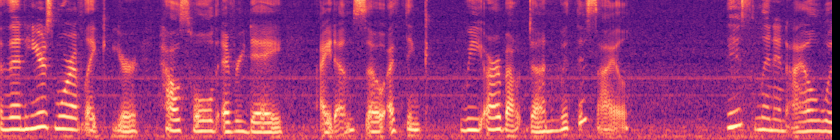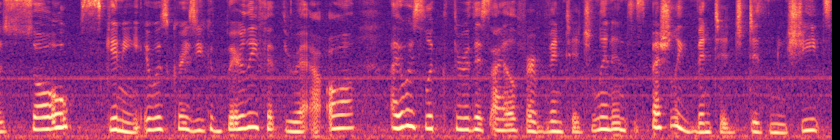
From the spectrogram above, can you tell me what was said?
And then here's more of like your household everyday items. So I think we are about done with this aisle. This linen aisle was so skinny. It was crazy. You could barely fit through it at all. I always look through this aisle for vintage linens, especially vintage Disney sheets.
